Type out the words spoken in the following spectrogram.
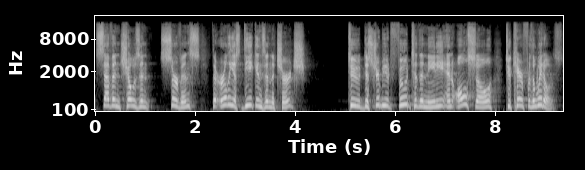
seven chosen servants, the earliest deacons in the church, to distribute food to the needy and also to care for the widows.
